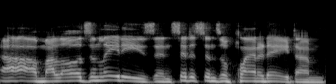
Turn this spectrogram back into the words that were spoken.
Ah, my lords and ladies and citizens of Planet 8, I'm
